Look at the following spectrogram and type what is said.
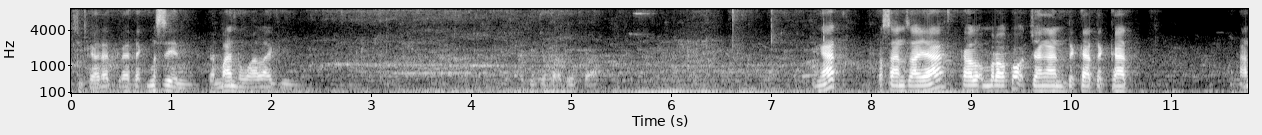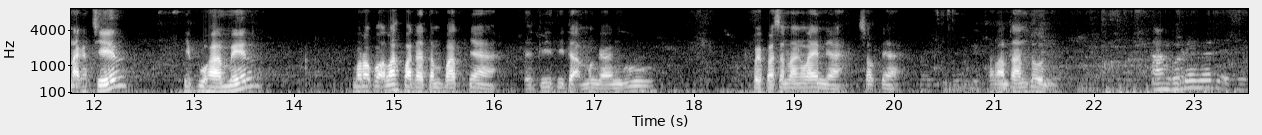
sigaret kretek mesin dan manual lagi lagi coba-coba Ingat pesan saya, kalau merokok jangan dekat-dekat anak kecil, ibu hamil, merokoklah pada tempatnya. Jadi tidak mengganggu kebebasan orang lain ya, sob ya. Salam santun. anggurnya nggak ada sih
